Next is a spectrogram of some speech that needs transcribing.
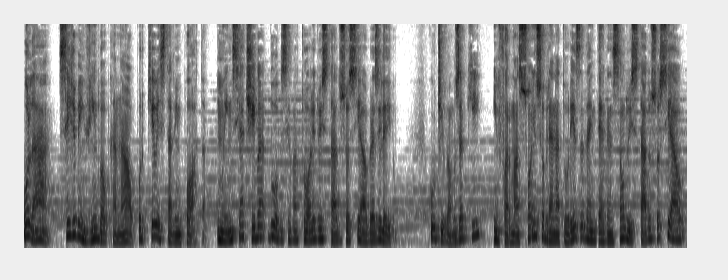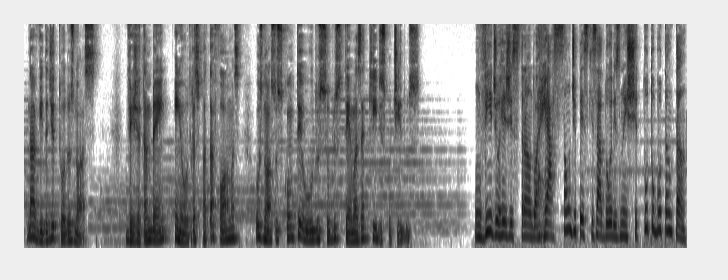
Olá, seja bem-vindo ao canal Porque o Estado Importa, uma iniciativa do Observatório do Estado Social Brasileiro. Cultivamos aqui informações sobre a natureza da intervenção do Estado Social na vida de todos nós. Veja também, em outras plataformas, os nossos conteúdos sobre os temas aqui discutidos. Um vídeo registrando a reação de pesquisadores no Instituto Butantan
